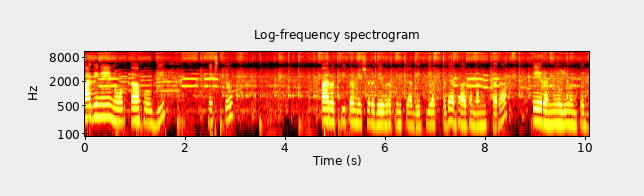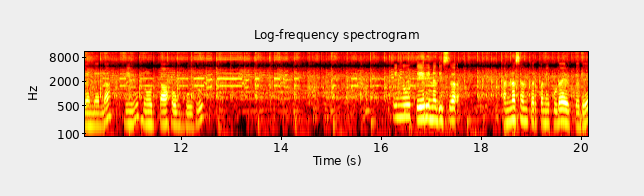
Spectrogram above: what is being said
ಹಾಗೆಯೇ ನೋಡ್ತಾ ಹೋಗಿ. ನೆಕ್ಸ್ಟು ಪಾರ್ವತಿ ಪರಮೇಶ್ವರ ದೇವರ ಕುಣಿತ ಯಾವ ರೀತಿ ಆಗ್ತದೆ ಅದಾದ ನಂತರ ತೇರನ್ನು ಎಳೆಯುವಂಥದ್ದನ್ನೆಲ್ಲ ನೀವು ನೋಡ್ತಾ ಹೋಗ್ಬೋದು. ಇನ್ನು ತೇರಿನ ದಿವಸ ಅನ್ನ ಸಂತರ್ಪಣೆ ಕೂಡ ಇರ್ತದೆ.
